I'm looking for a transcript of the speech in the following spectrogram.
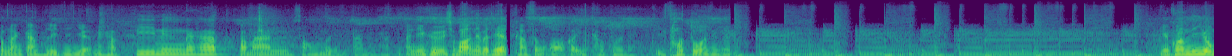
กำลังการผลิตเนี่ยเยอะไหมครับ ปีหนึ่งนะครับประมาณ 20,000 ตันครับ อันนี้คือเฉพาะในประเทศครับ ส่งออกก็อีกเท่าตัวหนึงอีกเท่าตัวหนึ่งเลยอย่างความนิยม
